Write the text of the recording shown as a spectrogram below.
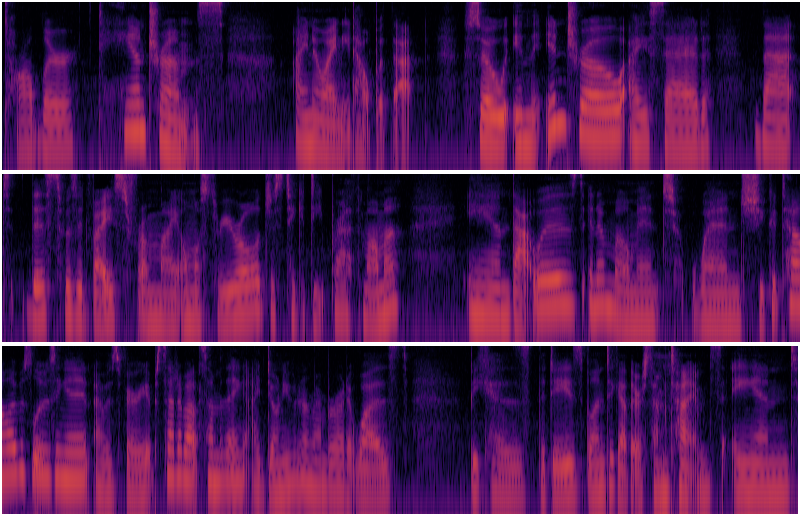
toddler tantrums. I know I need help with that. So, in the intro, I said that this was advice from my almost three year old just take a deep breath, mama. And that was in a moment when she could tell I was losing it. I was very upset about something. I don't even remember what it was because the days blend together sometimes. And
